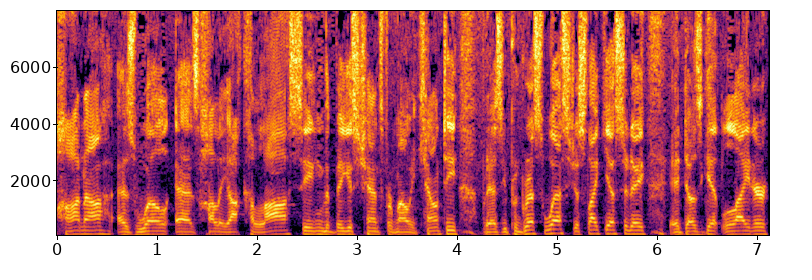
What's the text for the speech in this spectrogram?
Hana as well as Haleakala seeing the biggest chance for Maui County. But as you progress west, just like yesterday, it does get lighter.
